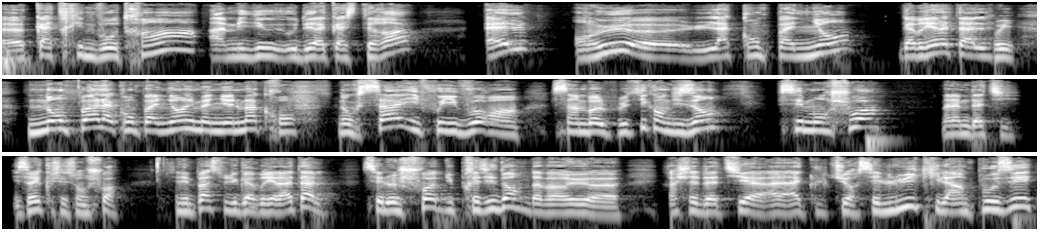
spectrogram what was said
Euh, Catherine Vautrin, Amélie Oudéa Castera, elles ont eu euh, l'accompagnant Gabriel Attal. Oui. Non pas l'accompagnant Emmanuel Macron. Donc ça, il faut y voir un symbole politique en disant c'est mon choix, Madame Dati. Et c'est vrai que c'est son choix. Ce n'est pas celui de Gabriel Attal c'est le choix du président d'avoir eu euh, Rachid Dati à, la culture. C'est lui qui l'a imposé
